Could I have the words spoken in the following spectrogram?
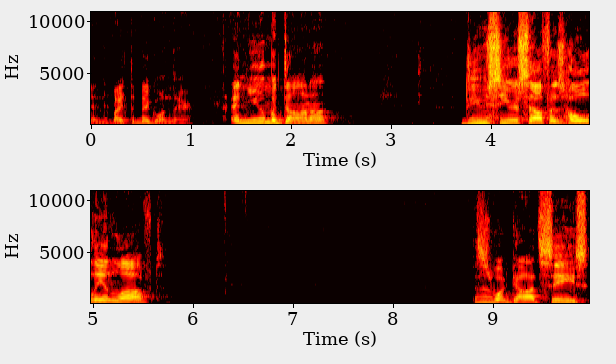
and bite the big one there. And you, Madonna, do you see yourself as holy and loved? This is what God sees.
